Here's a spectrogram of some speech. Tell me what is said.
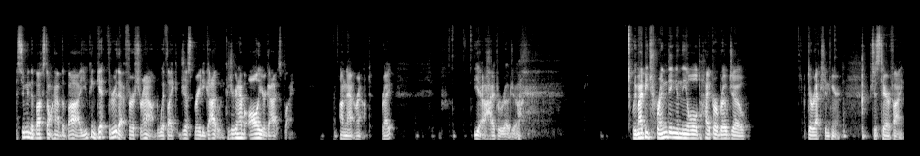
assuming the Bucks don't have the bye, you can get through that first round with like just Brady Godwin because you're gonna have all your guys playing on that round, right? Yeah, Hyper Rojo. We might be trending in the old Hyper Rojo direction here, which is terrifying.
